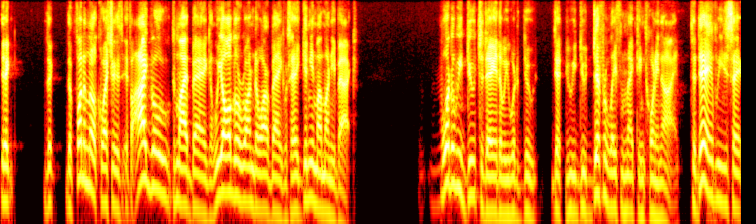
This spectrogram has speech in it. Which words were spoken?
the, the the fundamental question is if I go to my bank and we all go run to our bank and say, hey, give me my money back. What do we do today that we would do that we do differently from 1929? Today we say,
